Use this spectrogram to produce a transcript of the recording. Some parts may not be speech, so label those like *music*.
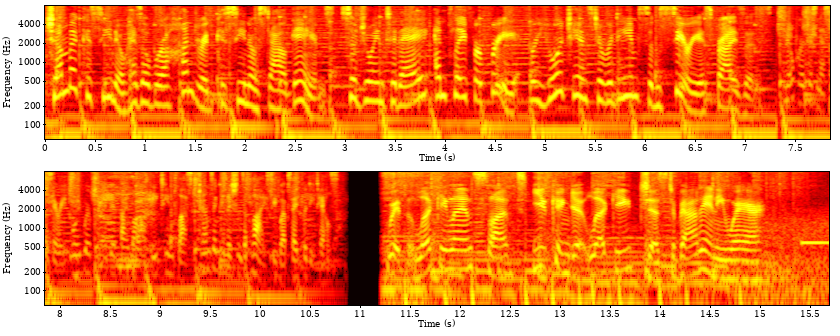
Chumba Casino has over 100 casino style games. So join today and play for free for your chance to redeem some serious prizes. No purchase necessary. Void where prohibited by law. 18 plus. Terms and conditions apply. See website for details. With the Lucky Land slots, you can get lucky just about anywhere.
